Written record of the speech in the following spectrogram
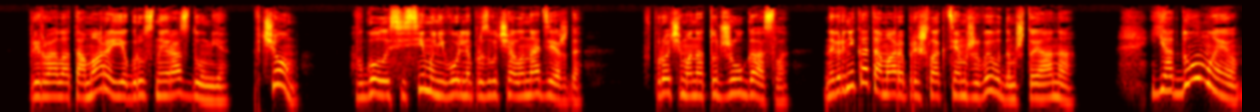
— прервала Тамара ее грустные раздумья. «В чем?» В голосе Симы невольно прозвучала надежда. Впрочем, она тут же угасла. Наверняка Тамара пришла к тем же выводам, что и она. «Я думаю,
